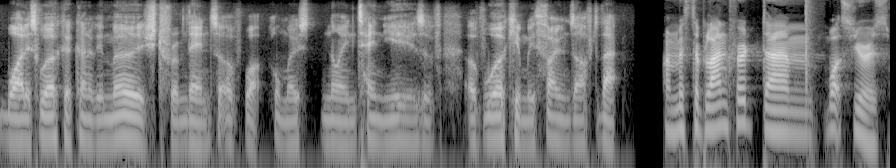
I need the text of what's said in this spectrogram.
wireless worker kind of emerged from then sort of what almost nine ten years of of working with phones after that. And mr blandford um, what's yours?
